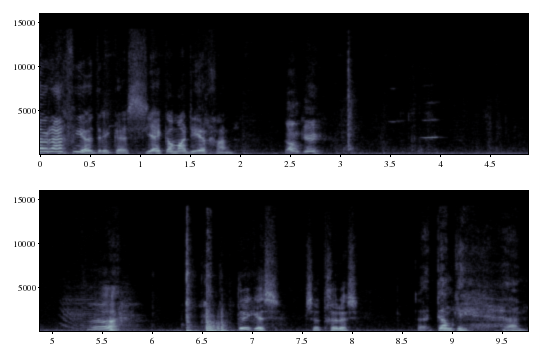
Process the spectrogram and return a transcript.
Nou reg vir jou, Driekus. Jy kan maar deurgaan. Dankie. Ah. Trikus, sit gerus. Uh, dankie. Um,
